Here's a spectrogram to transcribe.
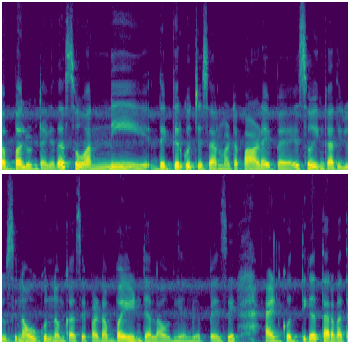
డబ్బాలు ఉంటాయి కదా సో అన్నీ దగ్గరకు వచ్చేసాయి అనమాట పాడైపోయాయి. సో ఇంకా అది చూసి నవ్వుకున్నాం కాసేపు ఆ డబ్బా ఏంటి అలా ఉంది అని చెప్పేసి. అండ్ కొద్దిగా తర్వాత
